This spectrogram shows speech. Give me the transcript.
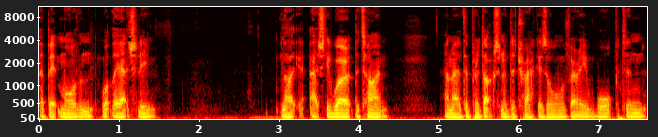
a bit more than what they actually like actually were at the time. And uh, the production of the track is all very warped and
